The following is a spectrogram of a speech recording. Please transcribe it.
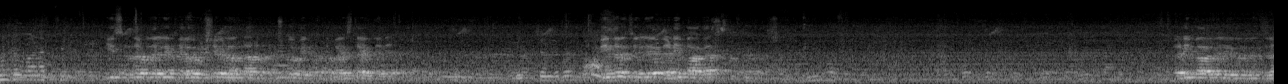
ಉಂಟು ಕಾಣುತ್ತೆ ಈ ಸಂದರ್ಭದಲ್ಲಿ ಕೆಲವು ವಿಷಯಗಳನ್ನು ನಾನು ಹಂಚ್ಕೋಬೇಕಂತ ಬಯಸ್ತಾ ಇದ್ದೇನೆ ಬೀದರ್ ಜಿಲ್ಲೆ ಗಡಿ ಭಾಗ ಗಡಿ ಭಾಗದಲ್ಲಿರುವುದರಿಂದ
